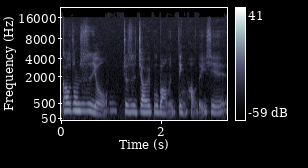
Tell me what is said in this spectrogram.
高中就是有就是教育部帮我们定好的一些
